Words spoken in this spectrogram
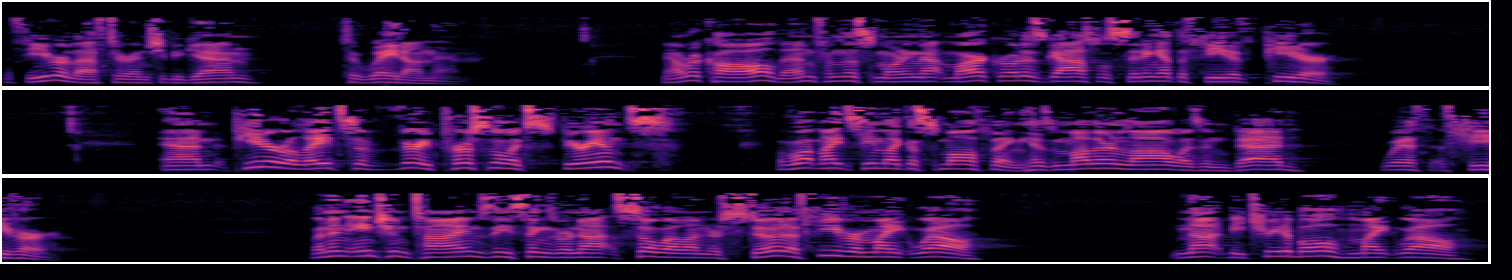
The fever left her and she began to wait on them. Now recall then from this morning that Mark wrote his gospel sitting at the feet of Peter. And Peter relates a very personal experience of what might seem like a small thing. His mother-in-law was in bed with a fever. But in ancient times, these things were not so well understood. A fever might well not be treatable, might well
